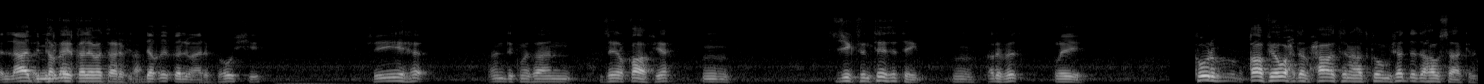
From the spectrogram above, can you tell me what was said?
الآدمي الدقيقة اللي ما تعرفها. الدقيقة اللي ما أعرفها هو الشيء فيه عندك مثلا زي القافية. امم تجيك ثنتين ثنتين. عرفت؟ إي. تكون بقافية واحدة بحالة انها تكون مشددة أو ساكنة.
